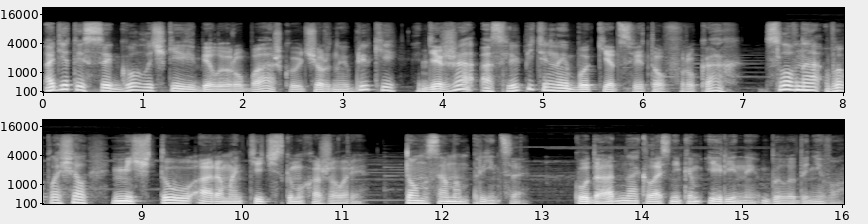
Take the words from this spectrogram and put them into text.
одетый с иголочки в белую рубашку и черные брюки, держа ослепительный букет цветов в руках, словно воплощал мечту о романтическом ухажере, том самом принце, куда одноклассникам Ирины было до него.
